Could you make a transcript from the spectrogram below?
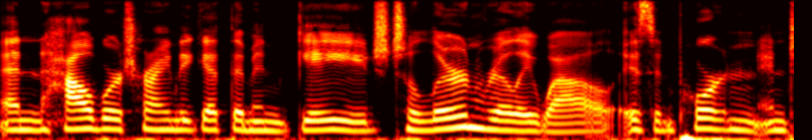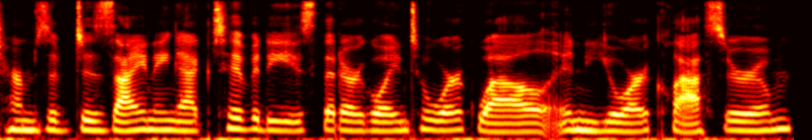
and how we're trying to get them engaged to learn really well is important in terms of designing activities that are going to work well in your classroom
